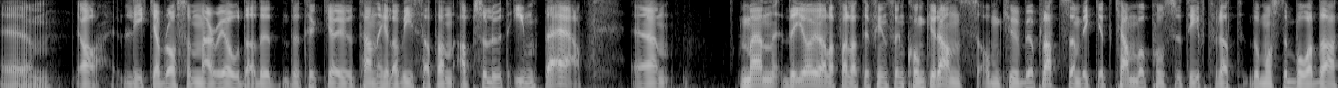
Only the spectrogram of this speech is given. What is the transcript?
ehm, ja, lika bra som Mariota. Det, det tycker jag ju Tannehill har visat att han absolut inte är. Ehm, men det gör ju i alla fall att det finns en konkurrens om QB-platsen, vilket kan vara positivt för att då måste båda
